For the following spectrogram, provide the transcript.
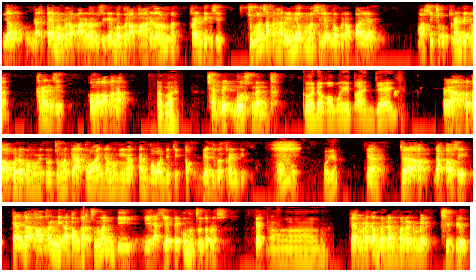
yang nggak kayak beberapa hari lalu sih kayak beberapa hari lalu trending sih. Cuman sampai hari ini aku masih lihat beberapa yang masih cukup trending lah. Keren sih. Kamu tahu apa nggak? apa? Chadwick Boseman. Kau udah ngomong itu anjing? Ya, aku tahu aku udah ngomong itu. Cuman kayak aku hanya mengingatkan bahwa di TikTok dia juga trending. Oh Ya, jadi aku nggak tahu sih. Kayak nggak tahu trending atau enggak. Cuman di di FYP ku muncul terus. ah. Kayak mereka benar-benar make tribute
